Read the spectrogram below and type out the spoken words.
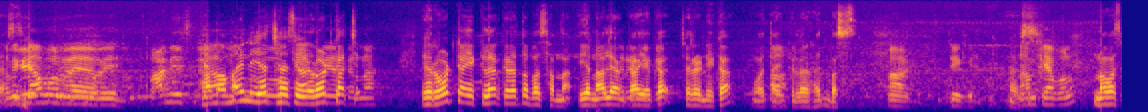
अभी क्या बोल रहे हैं अभी? हम हमारे अच्छा ये अच्छे से रोड का ये रोड का ये क्लियर करे तो बस हम ये नाले का ये चरंडी का होता है। क्लियर है बस। ಫಿಫ್ಟಿಗೆ ನಮ್ಮ ಕ್ಯಾಬ್ ಅಲ್ಲ? ನವಾಜ್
